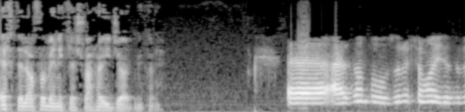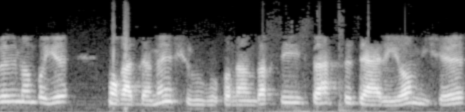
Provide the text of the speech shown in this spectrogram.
اختلاف رو بین کشورها ایجاد می‌کنه. ارزم به حضور شما اجازه بدید من با یه مقدمه شروع بکنم. وقتی بحث دریا میشه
